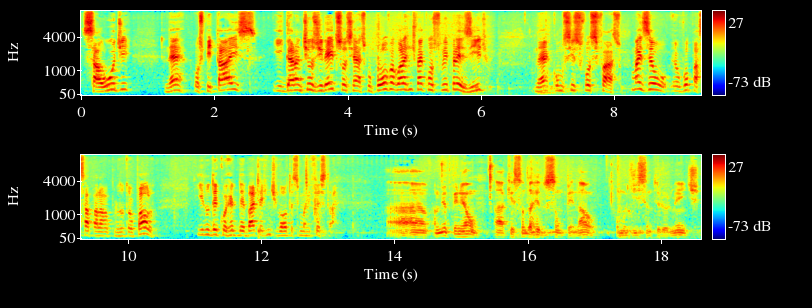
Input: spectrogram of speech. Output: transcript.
saúde, né, hospitais, e garantir os direitos sociais para o povo, agora a gente vai construir presídio, né, como se isso fosse fácil. Mas eu, eu vou passar a palavra para o doutor Paulo e no decorrer do debate a gente volta a se manifestar. A, a minha opinião, a questão da redução penal, como disse anteriormente,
